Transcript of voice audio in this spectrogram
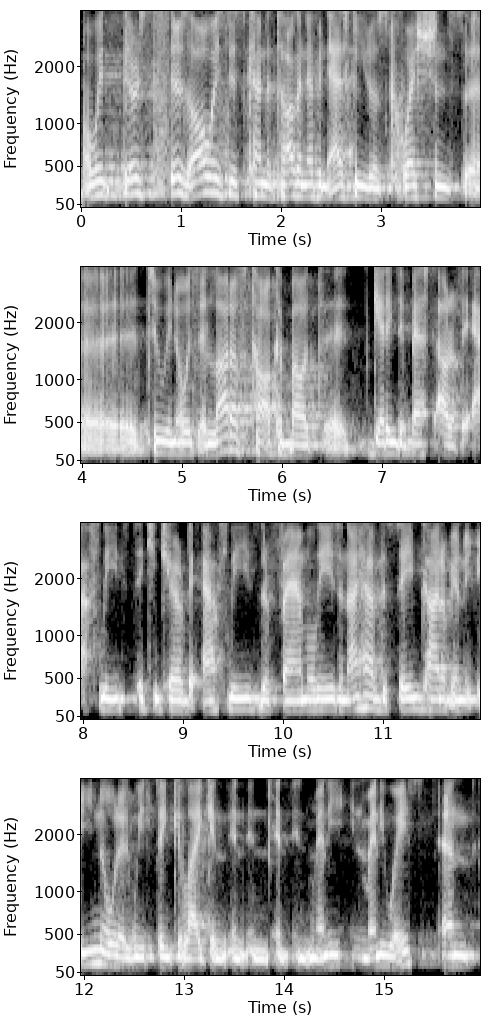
well, we, there's there's always this kind of talk, and I've been asking you those questions uh, too. You know, it's a lot of talk about uh, getting the best out of the athletes, taking care of the athletes, their families, and I have the same kind of. And you know that we think like in in, in, in many in many ways, and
